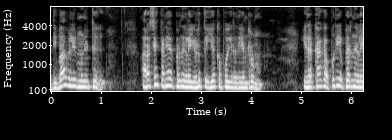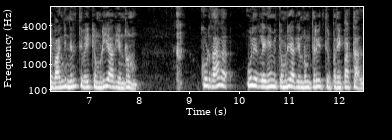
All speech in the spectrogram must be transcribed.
தீபாவளி முன்னிட்டு அரசே தனியார் பேருந்துகளை எடுத்து இயக்கப் போகிறது என்றும் இதற்காக புதிய பேருந்துகளை வாங்கி நிறுத்தி வைக்க முடியாது என்றும் கூடுதலாக ஊழியர்களை நியமிக்க முடியாது என்றும் தெரிவித்திருப்பதை பார்த்தால்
